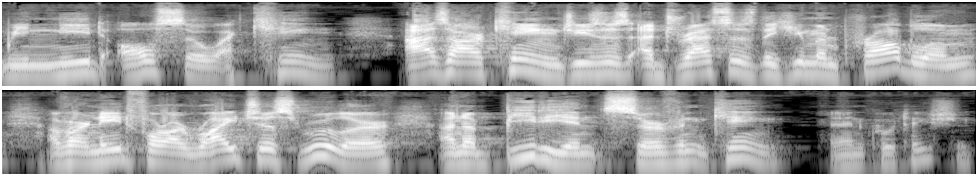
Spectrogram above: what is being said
we need also a king. As our king, Jesus addresses the human problem of our need for a righteous ruler, an obedient servant king. End quotation.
